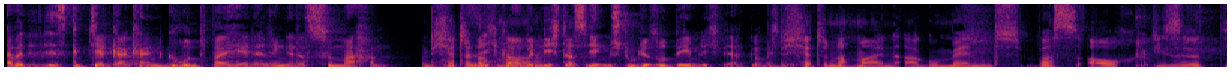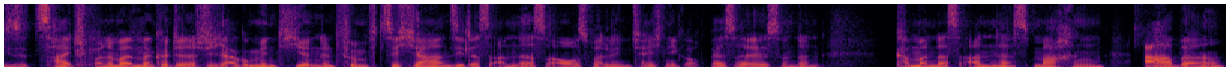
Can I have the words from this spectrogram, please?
Aber es gibt ja gar keinen Grund bei Herr der Ringe, das zu machen. Und ich hätte also noch ich glaube mal, nicht, dass irgendein Studio so dämlich wäre, glaube ich. Ich hätte noch mal ein Argument, was auch diese, diese Zeitspanne, weil man könnte natürlich argumentieren, in 50 Jahren sieht das anders aus, weil die Technik auch besser ist und dann kann man das anders machen. Aber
